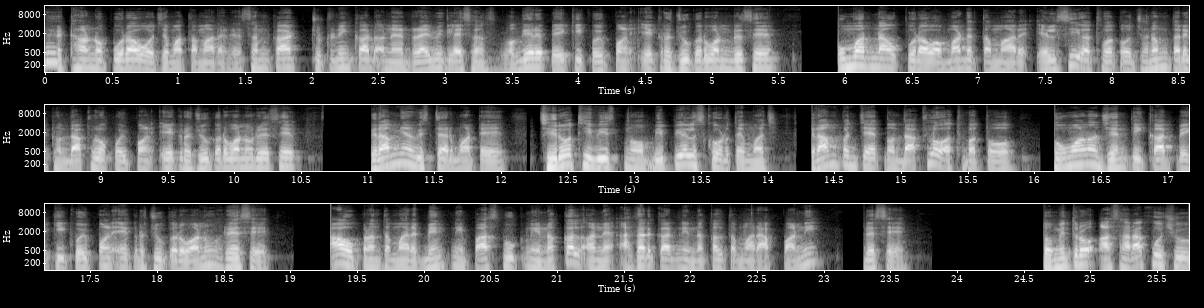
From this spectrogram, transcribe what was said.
રહેઠાણનો પુરાવો જેમાં તમારે રેશન કાર્ડ, ચૂંટણી કાર્ડ અને ડ્રાઇવિંગ લાયસન્સ વગેરે પૈકી કોઈ પણ એક રજૂ કરવાનું રહેશે. ઉંમરના પુરાવા માટે તમારે એલસી અથવા તો જન્મ તારીખનો દાખલો કોઈ પણ એક રજૂ કરવાનો રહેશે. ગ્રામ્ય વિસ્તાર માટે જીરોથી વીસનો બીપીએલ સ્કોર તેમજ ગ્રામ પંચાયતનો દાખલો અથવા તો સુવર્ણ જયંતિ કાર્ડ પૈકી કોઈ પણ એક રજૂ કરવાનું રહેશે. આ ઉપરાંત તમારે બેંકની પાસબુકની નકલ અને આધાર કાર્ડની નકલ તમારે આપવાની રહેશે. તો મિત્રો, આશા રાખું છું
